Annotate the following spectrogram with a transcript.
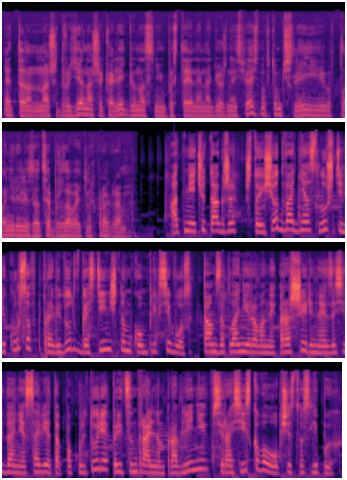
это наши друзья, наши коллеги. У нас с ними постоянная надежная связь, ну, в том числе и в плане реализации образовательных программ. Отмечу также, что еще два дня слушатели курсов проведут в гостиничном комплексе ВОЗ. Там запланированы расширенное заседание Совета по культуре при Центральном правлении Всероссийского общества слепых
